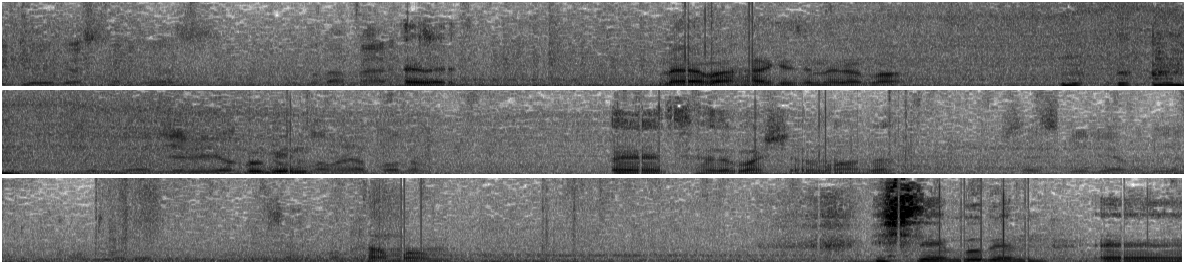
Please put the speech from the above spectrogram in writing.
videoyu göstereceğiz. Bu da Mert. Evet. Merhaba, herkese merhaba. Şimdi önce bir yok, Bugün- yoklama yapalım. Evet, hadi başlayalım abi. Ses geliyor mu diye bir kontrol. Sen konuş. Tamam. İşte bugün eee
